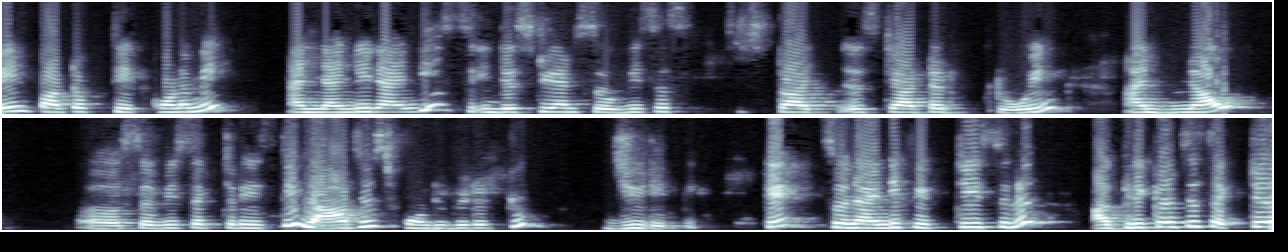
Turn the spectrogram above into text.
main part of the economy and nineteen nineties industry and services started growing and now service sector is the largest contributor to G D P okay so nineteen ഫിഫ്റ്റീസിൽ അഗ്രികൾച്ചർ സെക്ടർ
